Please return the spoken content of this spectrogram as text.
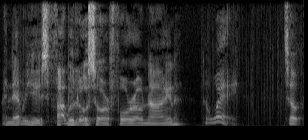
I never use Fabuloso or 409. No way. So,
